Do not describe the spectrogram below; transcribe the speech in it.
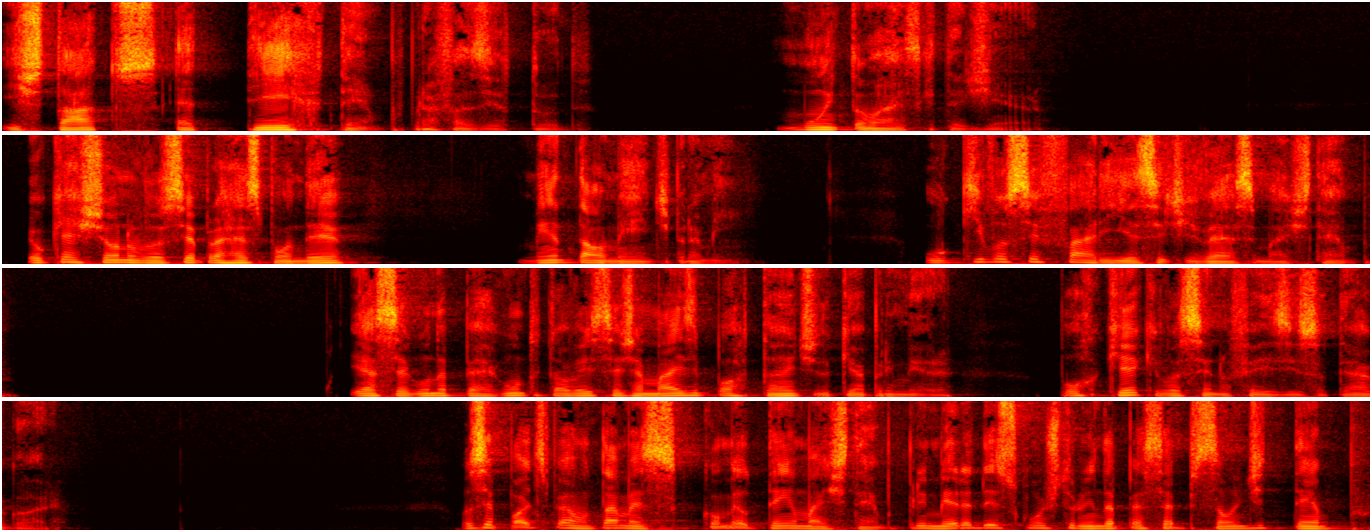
Status é ter tempo para fazer tudo. Muito mais que ter dinheiro. Eu questiono você para responder mentalmente para mim. O que você faria se tivesse mais tempo? E a segunda pergunta talvez seja mais importante do que a primeira. Por que, que você não fez isso até agora? Você pode se perguntar, mas como eu tenho mais tempo? Primeiro é desconstruindo a percepção de tempo,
